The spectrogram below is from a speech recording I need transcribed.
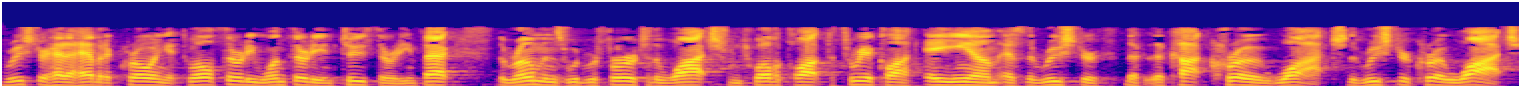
rooster had a habit of crowing at 12:30, 1:30, and 2:30. In fact, the Romans would refer to the watch from 12 o'clock to 3 o'clock a.m. as the rooster, the, the cock crow watch, the rooster crow watch,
